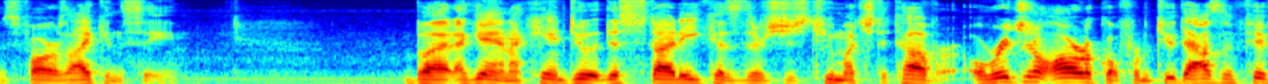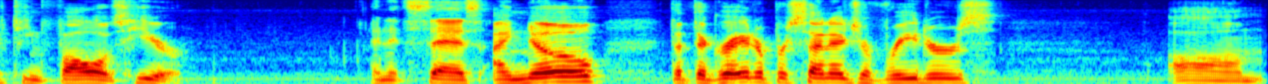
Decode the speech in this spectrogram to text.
as far as I can see. But again, I can't do it this study because there's just too much to cover. Original article from 2015 follows here. And it says, I know that the greater percentage of readers um,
